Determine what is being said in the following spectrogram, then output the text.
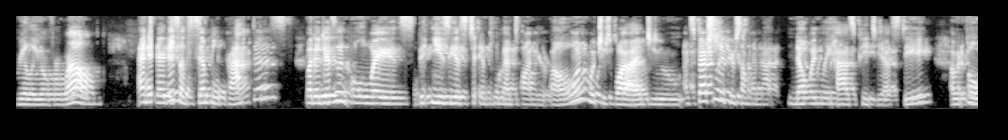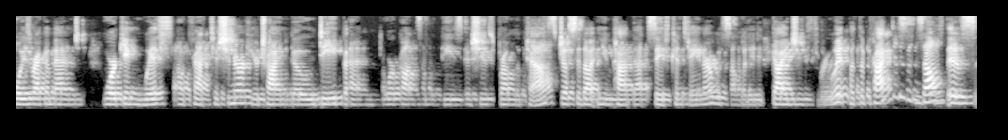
really overwhelmed. And it is a simple practice, but it isn't always the easiest to implement on your own, which is why I do, especially if you're someone that knowingly has PTSD, I would always recommend working with a practitioner if you're trying to go deep and work on some of these issues from the past, just so that you have that safe container with somebody to guide you through it. But the practice itself is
